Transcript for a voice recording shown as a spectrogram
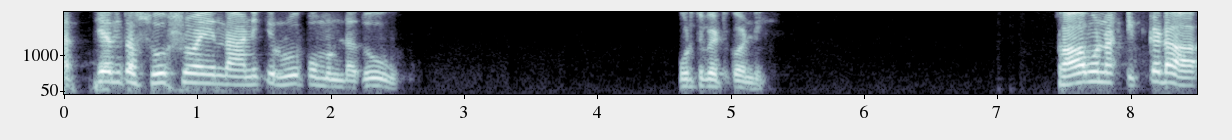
అత్యంత సూక్ష్మమైన దానికి రూపం ఉండదు. గుర్తుపెట్టుకోండి. కావున ఇక్కడ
